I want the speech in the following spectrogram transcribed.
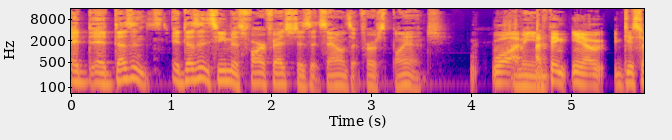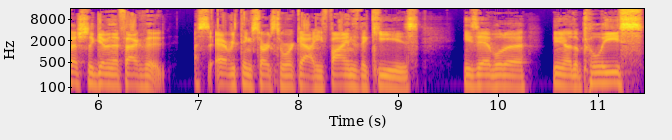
it it doesn't it doesn't seem as far fetched as it sounds at first glance. Well, I mean- I think you know, especially given the fact that everything starts to work out, he finds the keys. He's able to, you know, the police,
